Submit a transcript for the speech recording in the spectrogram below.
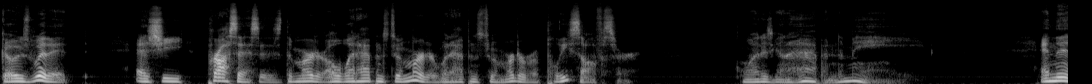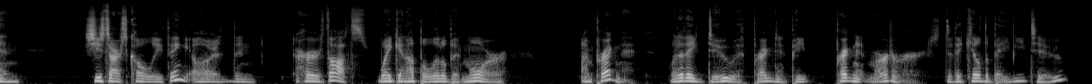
goes with it as she processes the murder. Oh, what happens to a murder? What happens to a murder of a police officer? What is going to happen to me? And then she starts coldly thinking, or then her thoughts waking up a little bit more. I'm pregnant. What do they do with pregnant people? Pregnant murderers? Do they kill the baby too?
